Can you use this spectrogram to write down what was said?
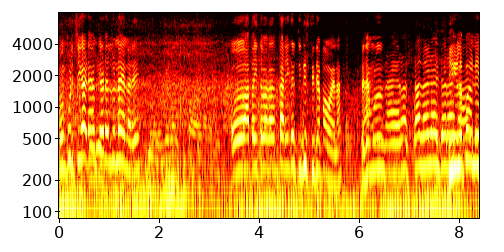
मग पुढची गाडी आमच्याकडे लुना येणार आहे. अ, आता इथं बघा कार्यकर्ती दिसते त्या पावायला. त्याच्यामुळं रस्ता लढायचा. हिरीला पाणी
